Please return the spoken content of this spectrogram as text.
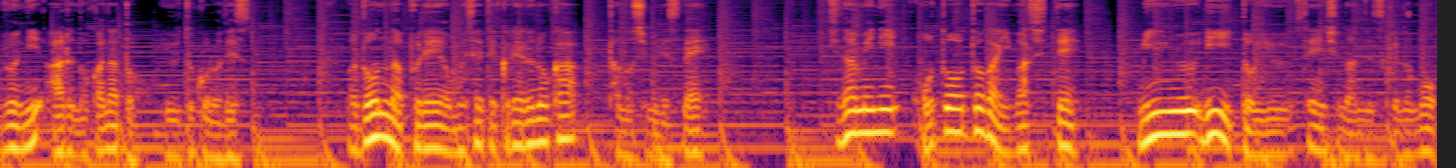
分にあるのかなというところです。どんなプレーを見せてくれるのか楽しみですね。ちなみに弟がいまして、ミンウ・リーという選手なんですけども、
